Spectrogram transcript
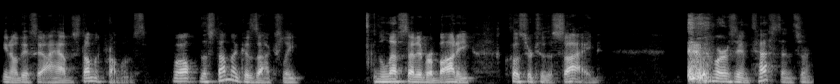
you know they say I have stomach problems well the stomach is actually on the left side of our body closer to the side whereas the intestines are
